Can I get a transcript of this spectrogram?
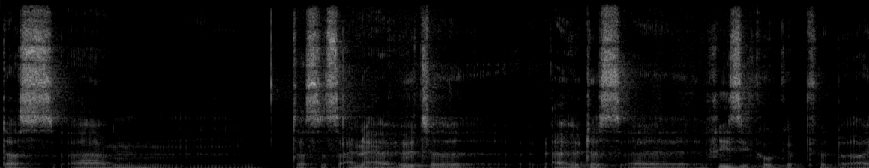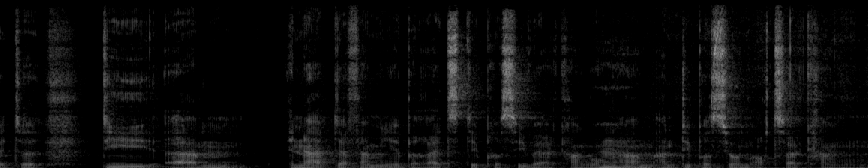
dass, ähm, dass es ein erhöhte, erhöhtes äh, Risiko gibt für Leute, die ähm, innerhalb der Familie bereits depressive Erkrankungen Mhm. haben, an Depressionen auch zu erkranken.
